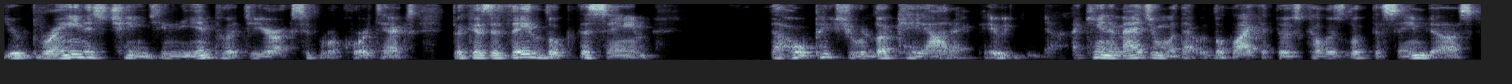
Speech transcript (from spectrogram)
your brain is changing the input to your occipital cortex. Because if they look the same, the whole picture would look chaotic. Would, I can't imagine what that would look like if those colors look the same to us.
